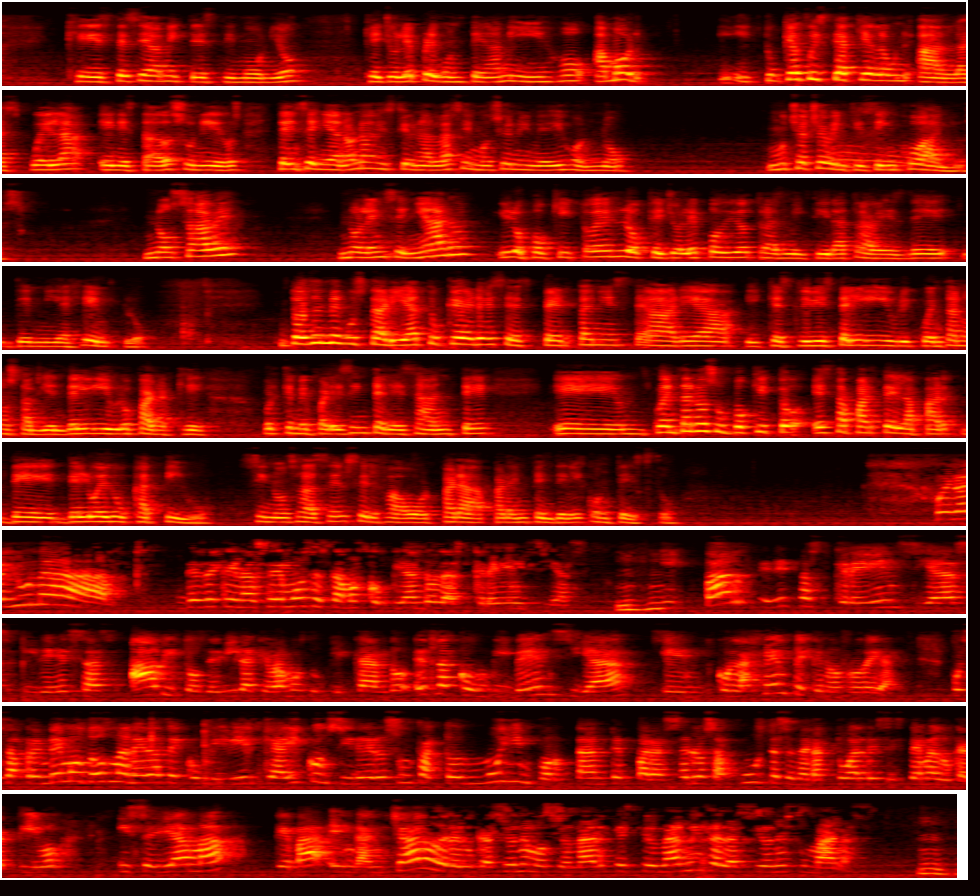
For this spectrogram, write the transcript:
que este sea mi testimonio, que yo le pregunté a mi hijo, amor, ¿y tú que fuiste aquí a la, a la escuela en Estados Unidos, te enseñaron a gestionar las emociones? Y me dijo, no. Muchacho de 25 años. No sabe no le enseñaron y lo poquito es lo que yo le he podido transmitir a través de, mi ejemplo. Entonces me gustaría, tú que eres experta en este área y que escribiste el libro y cuéntanos también del libro para que, porque me parece interesante, eh, cuéntanos un poquito esta parte de, la de, de lo educativo, si nos haces el favor para, para entender el contexto. Bueno, hay una desde que nacemos estamos copiando las creencias y parte de esas creencias y de esos hábitos de vida que vamos duplicando es la convivencia con la gente que nos rodea. Pues aprendemos dos maneras de convivir que ahí considero es un factor muy importante para hacer los ajustes en el actual del sistema educativo y se llama que va enganchado de la educación emocional, gestionar mis relaciones humanas.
